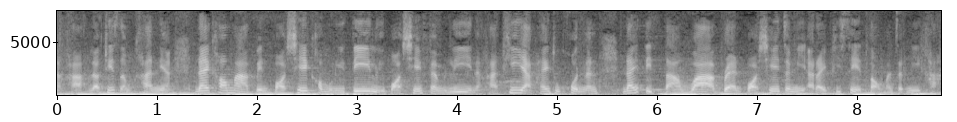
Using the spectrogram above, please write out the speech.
นะคะแล้วที่สำคัญเนี่ยได้เข้ามาเป็น Porsche Community หรือ Porsche Family นะคะ ที่อยากให้ทุกคนนั้นได้ติดตามว่าแบรนด์ Porsche จะมีอะไรพิเศษต่อมาจากนี้ค่ะ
